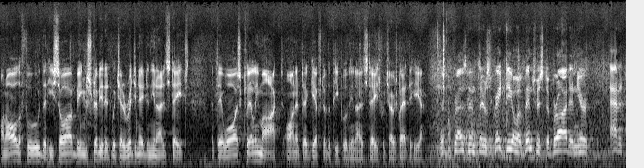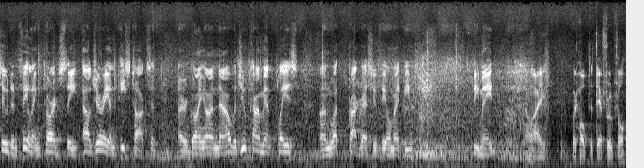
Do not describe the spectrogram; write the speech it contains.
on all the food that he saw being distributed, which had originated in the United States, that there was clearly marked on it a gift of the people of the United States, which I was glad to hear. Mr. President, there's a great deal of interest abroad in your attitude and feeling towards the Algerian peace talks that are going on now. Would you comment, please, on what progress you feel might be be made? No, I would hope that they're fruitful.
